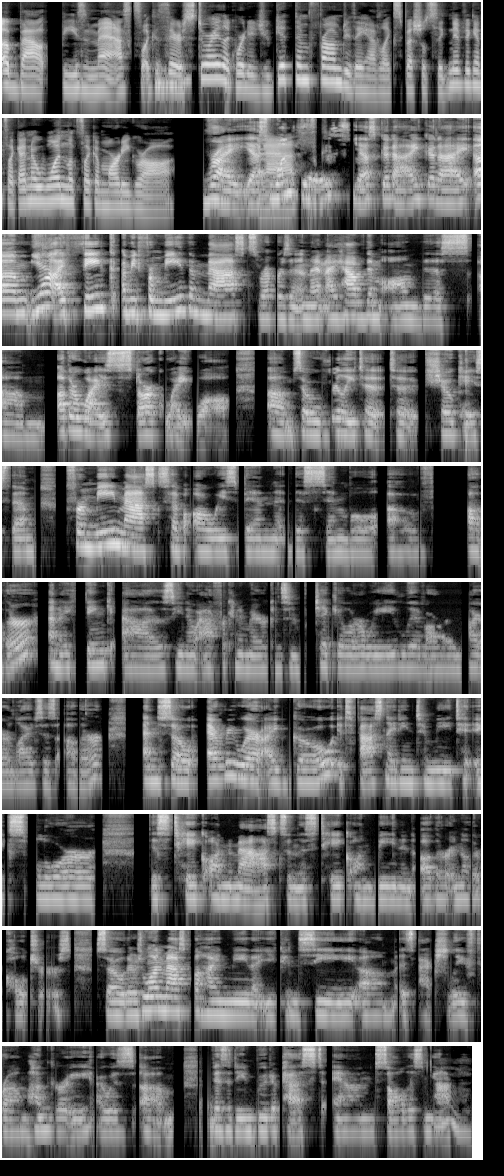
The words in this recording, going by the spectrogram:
about these masks. Like is there a mm-hmm. story like where did you get them from? Do they have like special significance? Like I know one looks like a Mardi Gras Right. Yes. Mask. One. Yes. Good eye. Good eye. Um, yeah. I think. I mean, for me, the masks represent, and then I have them on this um, otherwise stark white wall. Um, so really, to to showcase them. For me, masks have always been this symbol of other and i think as you know african americans in particular we live our entire lives as other and so everywhere i go it's fascinating to me to explore this take on masks and this take on being in other in other cultures. So there's one mask behind me that you can see. Um, it's actually from Hungary. I was um, visiting Budapest and saw this mask. Mm.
